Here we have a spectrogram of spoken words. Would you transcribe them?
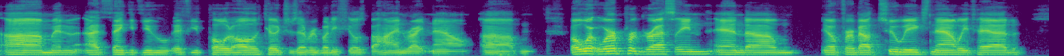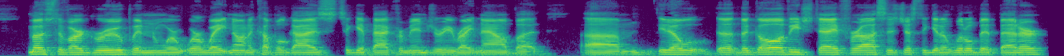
um, and I think if you if you polled all the coaches, everybody feels behind right now. Um, but we're, we're progressing, and um, you know, for about two weeks now, we've had most of our group, and we're we're waiting on a couple guys to get back from injury right now. But um, you know, the the goal of each day for us is just to get a little bit better.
